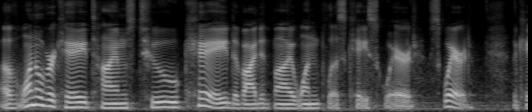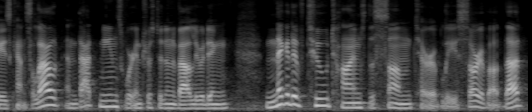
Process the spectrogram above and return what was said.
of 1 over k times 2k divided by 1 plus k squared squared. The k's cancel out, and that means we're interested in evaluating negative 2 times the sum, terribly sorry about that,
